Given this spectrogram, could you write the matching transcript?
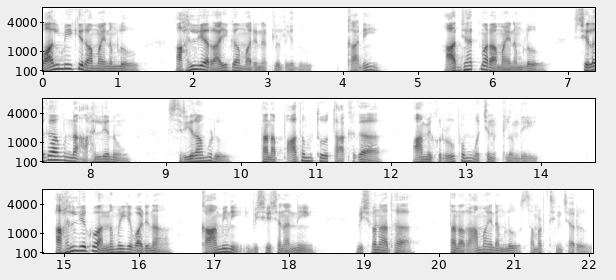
వాల్మీకి రామాయణంలో అహల్య రాయిగా మారినట్లు లేదు. కానీ ఆధ్యాత్మ రామాయణంలో శిలగా ఉన్న అహల్యను శ్రీరాముడు తన పాదముతో తాకగా ఆమెకు రూపం వచ్చినట్లుంది. అహల్యకు అన్నమయ్య వాడిన కామిని విశేషణాన్ని విశ్వనాథ తన రామాయణంలో సమర్థించారు.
